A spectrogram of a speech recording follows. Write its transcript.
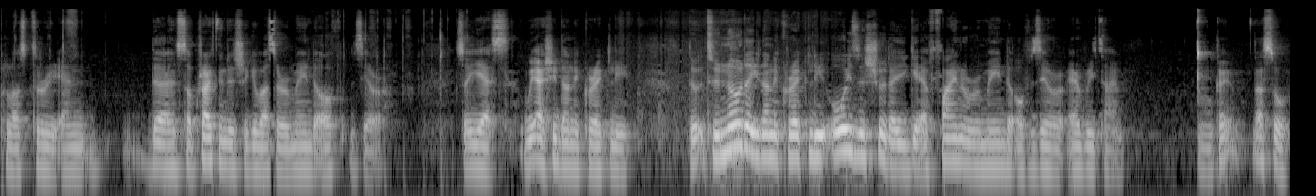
plus 3. And then subtracting this should give us a remainder of 0. So yes, we actually done it correctly. To, to know that you done it correctly, always ensure that you get a final remainder of 0 every time. Okay, that's all.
